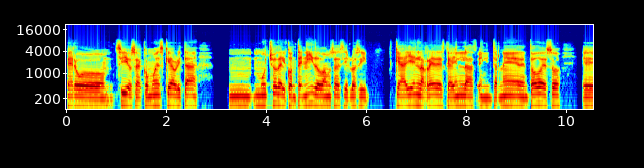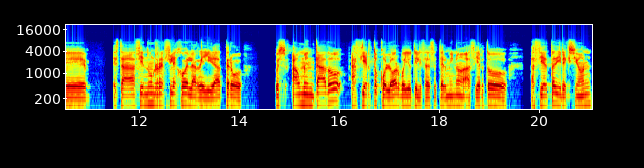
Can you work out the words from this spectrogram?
Pero sí, o sea, cómo es que ahorita mm, mucho del contenido, vamos a decirlo así, que hay en las redes, que hay en las, en internet, en todo eso, eh, está haciendo un reflejo de la realidad, pero pues aumentado a cierto color, voy a utilizar ese término, a cierto, a cierta dirección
